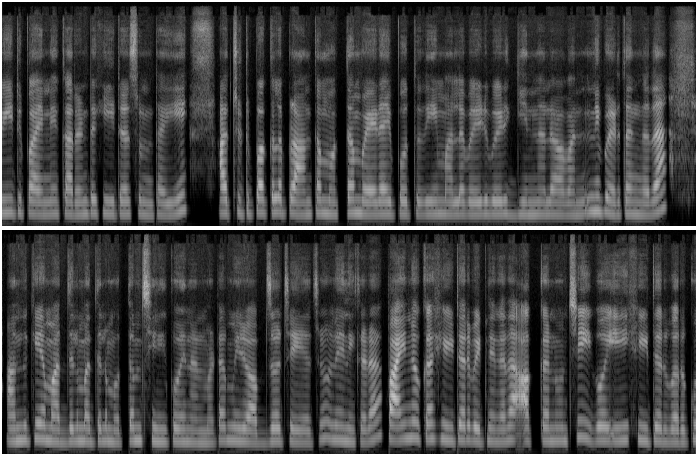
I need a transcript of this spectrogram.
వీటిపైనే కరెంట్ హీటర్స్ ఉంటాయి. ఆ చుట్టుపక్కల ప్రాంతం మొత్తం వేడైపోతుంది మళ్ళీ వేడి వేడి గిన్నెలు అవన్నీ పెడతాం కదా! అందుకే మధ్యలో మధ్యలో మొత్తం చినిగిపోయింది అనమాట మీరు అబ్జర్వ్ చేయొచ్చు. నేను ఇక్కడ పైన ఒక హీటర్ పెట్టినా కదా! అక్కడ నుంచి ఇగో ఈ హీటర్ వరకు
